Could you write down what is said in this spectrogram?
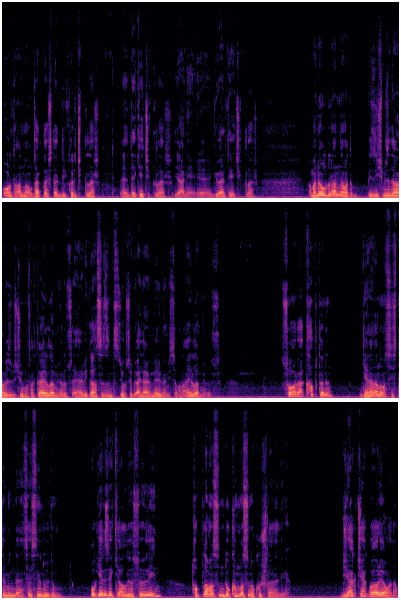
oradan uzaklaştılar, yukarı çıktılar. E, deke çıktılar. Yani e, güverteye çıktılar. Ama ne olduğunu anlamadım. Biz işimize devam ediyoruz. Biz çünkü mutfakta ayrılamıyoruz. Eğer bir gaz sızıntısı yoksa bir alarm verilmemişse falan ayrılamıyoruz. Sonra kaptanın genel anons sisteminden sesini duydum. O gerizekalıya söyleyin toplamasın, dokunmasın o kuşlara diye. Ciyak ciyak bağırıyor adam.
